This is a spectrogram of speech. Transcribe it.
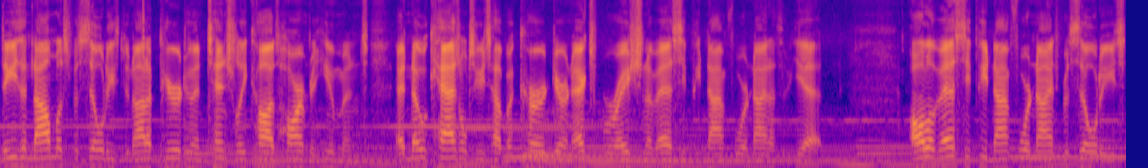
These anomalous facilities do not appear to intentionally cause harm to humans, and no casualties have occurred during exploration of SCP-949 as of yet. All of SCP-949's facilities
